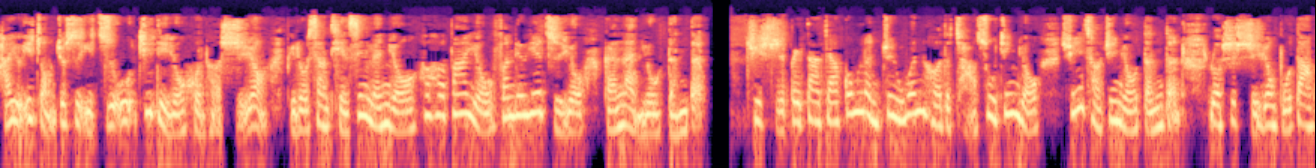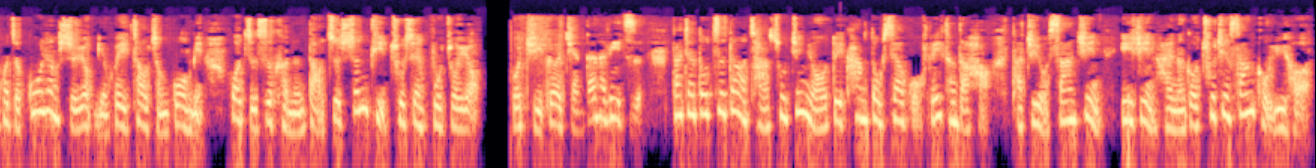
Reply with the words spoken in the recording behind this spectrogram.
还有一种就是以植物基底油混合使用，比如像甜杏仁油、荷荷巴油、风流椰子油、橄榄油等等。即使被大家公认最温和的茶树精油、薰衣草精油等等，若是使用不当或者过量使用，也会造成过敏，或者是可能导致身体出现副作用。我举个简单的例子，大家都知道茶树精油对抗痘效果非常的好，它具有杀菌、抑菌，还能够促进伤口愈合。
